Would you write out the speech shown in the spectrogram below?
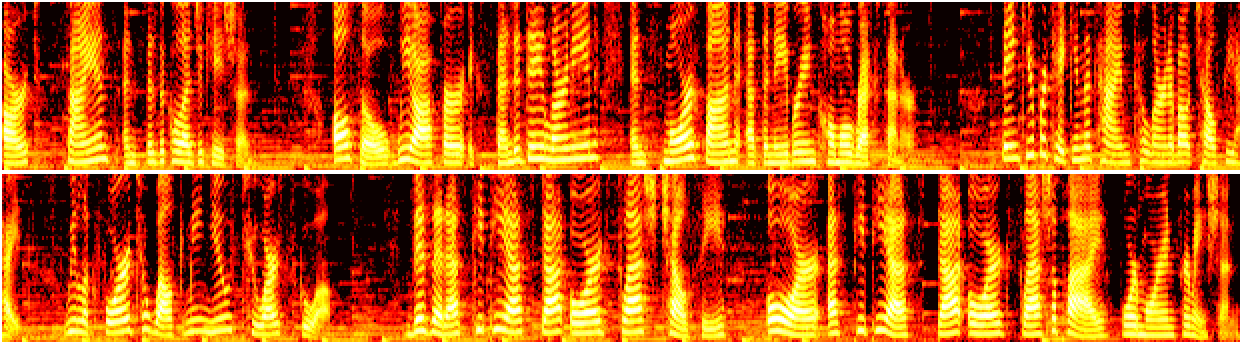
art, science, and physical education. Also, we offer extended day learning and s'more fun at the neighboring Como Rec Center. Thank you for taking the time to learn about Chelsea Heights. We look forward to welcoming you to our school. Visit spps.org slash Chelsea or spps.org slash apply for more information.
